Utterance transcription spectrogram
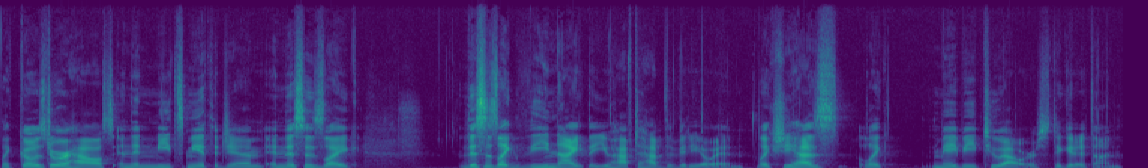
like goes to her house and then meets me at the gym. And this is like this is like the night that you have to have the video in. Like she has like maybe 2 hours to get it done.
